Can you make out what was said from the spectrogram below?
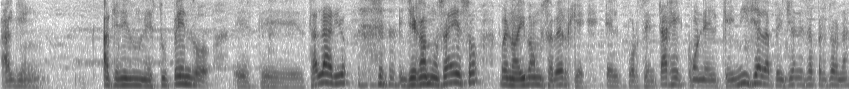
Alguien ha tenido un estupendo este, salario, llegamos a eso, bueno, ahí vamos a ver que el porcentaje con el que inicia la pensión esa persona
